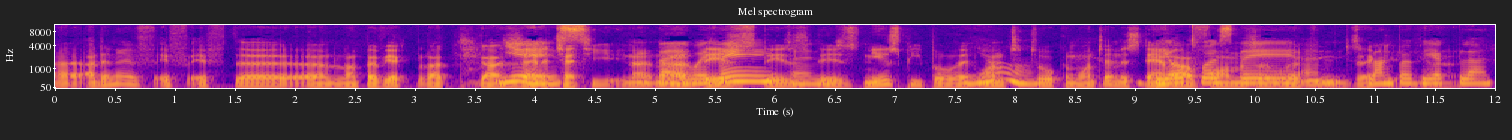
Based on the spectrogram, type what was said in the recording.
uh, I don't know if if, if the uh, Landbouweekblad guys had a chat to you. You know, they no, were there's there there's there's news people that want to talk and want to understand how Beeld was farmers are working. and exactly. Landbouweekblad.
